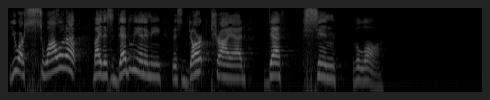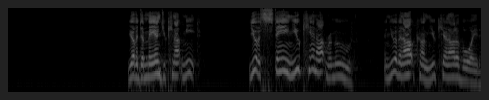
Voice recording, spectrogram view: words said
You are swallowed up by this deadly enemy, this dark triad death, sin, the law. You have a demand you cannot meet. You have a stain you cannot remove. And you have an outcome you cannot avoid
